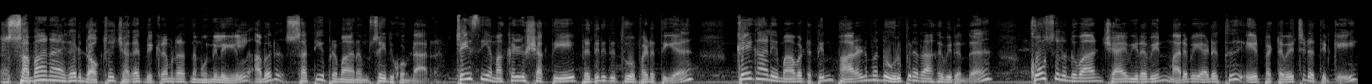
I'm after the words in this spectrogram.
சபாநாயகர் டாக்டர் ஜகத் விக்ரமரத்ன முன்னிலையில் அவர் சத்திய பிரமாணம் செய்து கொண்டார். தேசிய மக்கள் சக்தியை பிரதிநிதித்துவப்படுத்திய கேகாலை மாவட்டத்தின் பாராளுமன்ற உறுப்பினராக இருந்த கோசலனுவான் ஜெயவீரவின் மறைவை அடுத்து ஏற்பட்ட வெற்றிடத்திற்கு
